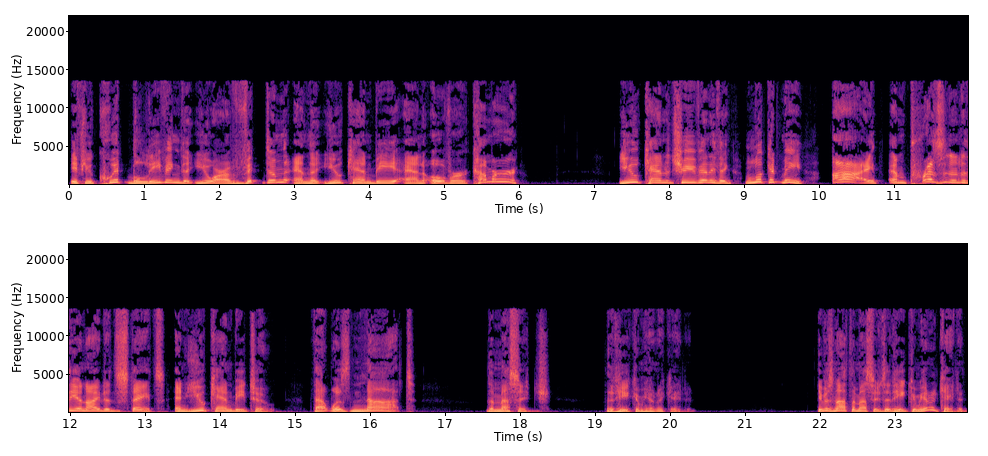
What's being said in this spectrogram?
if you quit believing that you are a victim and that you can be an overcomer, you can achieve anything. Look at me. I am President of the United States, and you can be too. That was not the message that he communicated. It was not the message that he communicated.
